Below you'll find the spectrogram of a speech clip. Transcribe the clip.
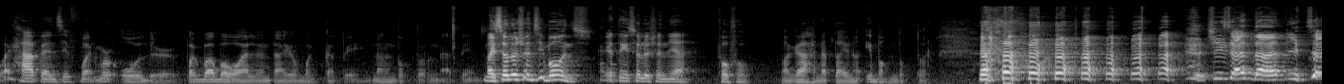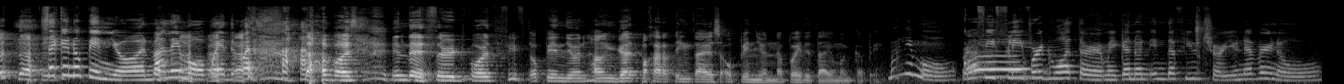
What happens if when we're older, pagbabawalan tayo magkape ng doktor natin? May solution si Bones. Ano? Ito yung solution niya. Fofo, maghahanap tayo ng ibang doktor. She said that. You said that. Second opinion, malay mo, pwede pa. Tapos, in the third, fourth, fifth opinion, hanggat makarating tayo sa opinion na pwede tayo magkape. malay mo, coffee flavored water, may ganun in the future, you never know.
